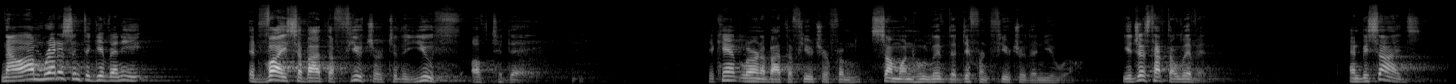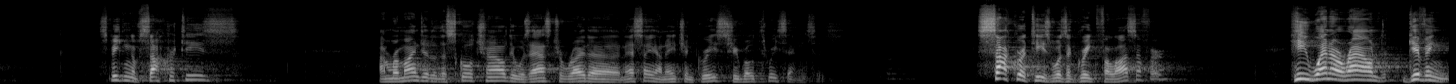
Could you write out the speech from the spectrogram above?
Now, I'm reticent to give any advice about the future to the youth of today. You can't learn about the future from someone who lived a different future than you will. You just have to live it. And besides, speaking of Socrates, I'm reminded of the school child who was asked to write a, an essay on ancient Greece. She wrote three sentences. Socrates was a Greek philosopher. He went around giving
